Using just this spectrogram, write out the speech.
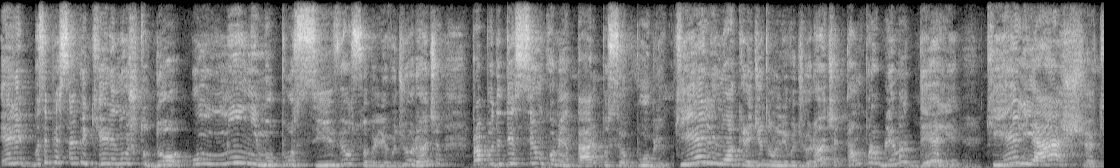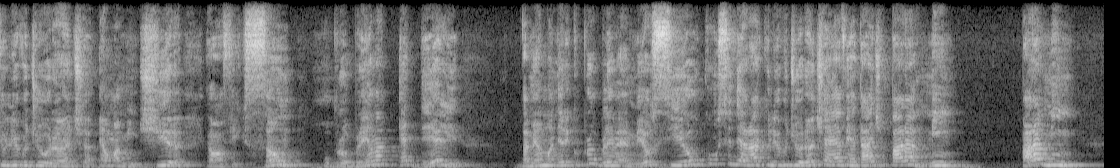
ele, você percebe que ele não estudou o mínimo possível sobre o livro de Urântia para poder tecer um comentário para o seu público. Que ele não acredita no livro de Urântia é um problema dele. Que ele acha que o livro de Urântia é uma mentira, é uma ficção, o problema é dele. Da mesma maneira que o problema é meu se eu considerar que o livro de Urântia é a verdade para mim. Para mim.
